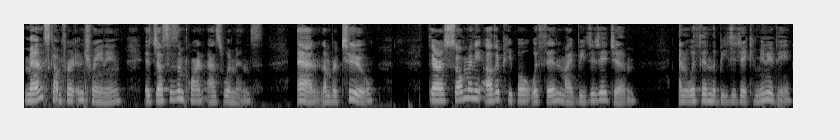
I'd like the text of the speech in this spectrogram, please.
men's comfort in training is just as important as women's, and number two, there are so many other people within my BJJ gym and within the BJJ community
